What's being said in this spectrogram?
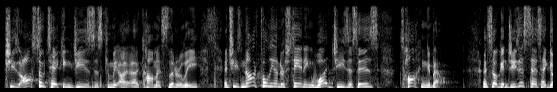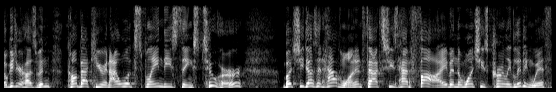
She's also taking Jesus' com- uh, uh, comments literally, and she's not fully understanding what Jesus is talking about. And so again, Jesus says, hey, go get your husband, come back here, and I will explain these things to her but she doesn't have one. In fact, she's had five, and the one she's currently living with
